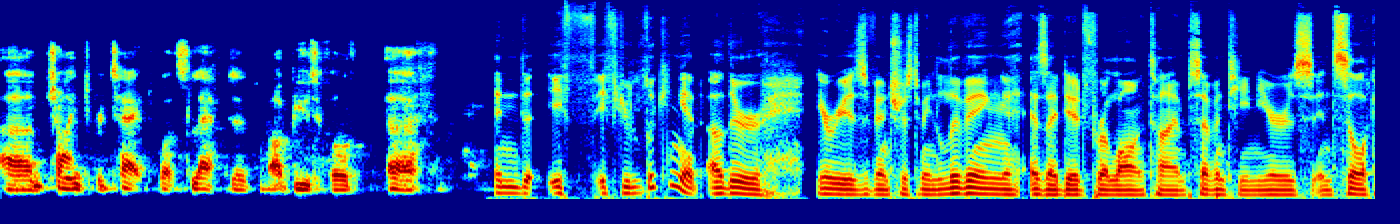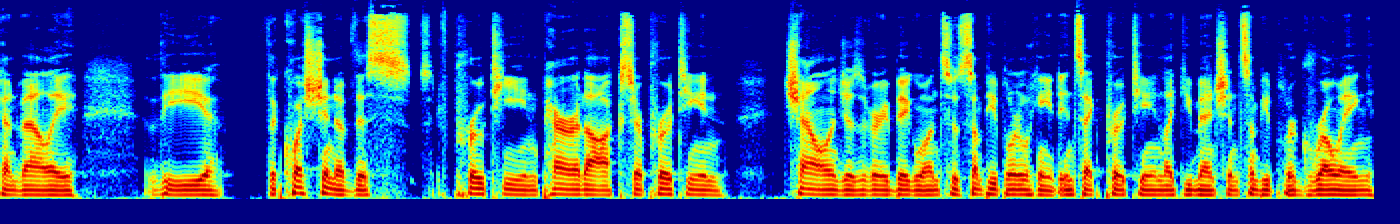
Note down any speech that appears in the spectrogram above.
um, trying to protect what's left of our beautiful earth. And if if you're looking at other areas of interest, I mean, living as I did for a long time, 17 years in Silicon Valley, the the question of this sort of protein paradox or protein challenge is a very big one. So some people are looking at insect protein, like you mentioned. Some people are growing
